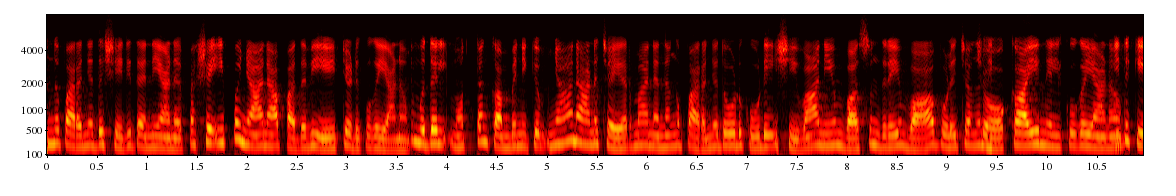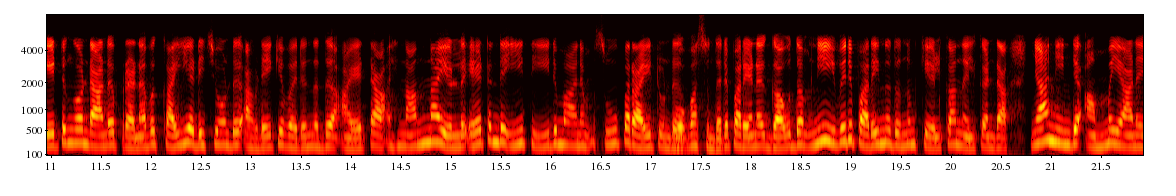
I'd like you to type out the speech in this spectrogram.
എന്ന് പറഞ്ഞത് ശരി തന്നെയാണ്. പക്ഷേ ഇപ്പോൾ ഞാൻ ആ പദവി ഏറ്റെടുക്കുകയാണ്. മുതൽ മൊത്തം കമ്പനിക്കും ഞാനാണ് ചെയർമാൻ എന്നങ്ങ് പറഞ്ഞതോടുകൂടി ശിവാനിയും വസുന്ധരയും വാ പൊളിച്ചങ്ങ് ചോക്കായി നിൽക്കുകയാണ്. ഇത് കേട്ടും കൊണ്ടാണ് പ്രണവ് കൈയടിച്ചുകൊണ്ട് അവിടേക്ക് വരുന്നത്. അയട്ടാ നന്നായുള്ളു. ഏട്ടന്റെ ഈ തീരുമാനം സൂപ്പർ ആയിട്ടുണ്ട് വസുന്ധര പറയണ ഗൗതം നീ ഇവർ പറയുന്നതൊന്നും കേൾക്കാൻ നിൽക്കണ്ട. ഞാൻ നിന്റെ അമ്മയാണ്.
